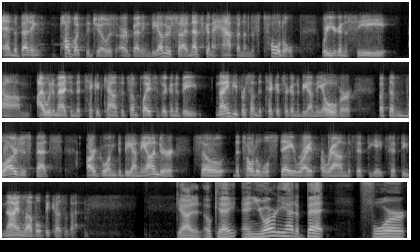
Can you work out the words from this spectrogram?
and the betting public, the Joes, are betting the other side. And that's going to happen on this total, where you're going to see, um, I would imagine the ticket counts at some places are going to be 90% of the tickets are going to be on the over, but the largest bets are going to be on the under. So the total will stay right around the 58 59 level because of that. Got it. Okay. And you already had a bet for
